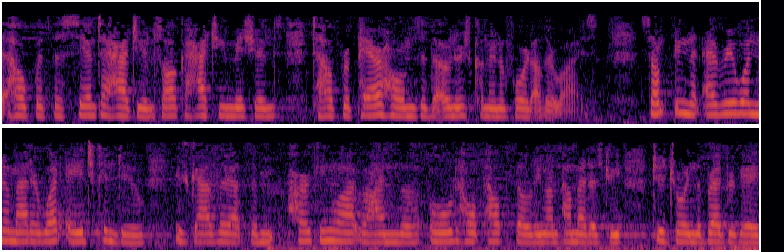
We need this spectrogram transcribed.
that help with the Salkehatchie and Salkehatchie missions to help repair homes that the owners couldn't afford otherwise. Something that everyone, no matter what age, can do is gather at the parking lot behind the old Hope Health building on Palmetto Street to join the Bread Brigade,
